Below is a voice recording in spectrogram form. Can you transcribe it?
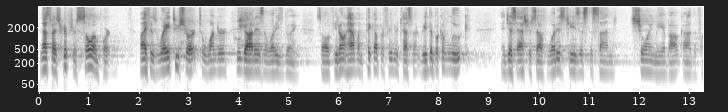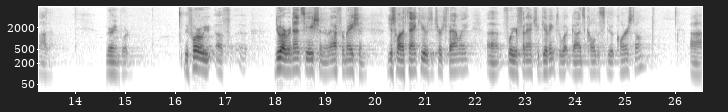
And that's why Scripture is so important. Life is way too short to wonder who God is and what He's doing. So if you don't have one, pick up a free New Testament, read the book of Luke, and just ask yourself, what is Jesus the Son showing me about God the Father? Very important. Before we uh, uh, do our renunciation or affirmation, I just want to thank you as a church family uh, for your financial giving to what God's called us to do at Cornerstone. Uh,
